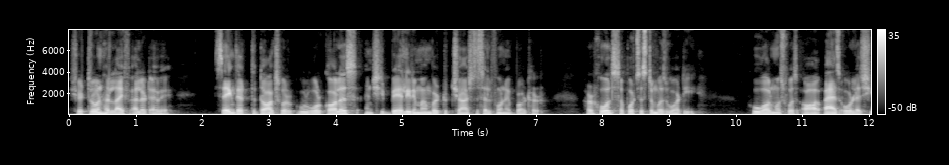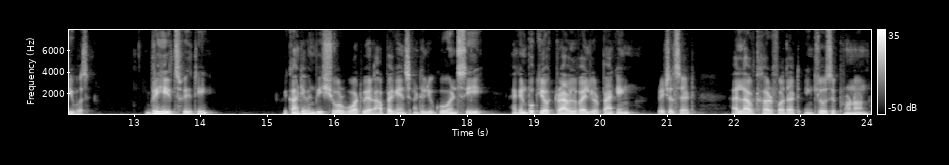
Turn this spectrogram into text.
She had thrown her life alert away, saying that the dogs were wore collars and she barely remembered to charge the cell phone I brought her. Her whole support system was Wattie, who almost was as old as she was. Breathe, sweetie. We can't even be sure what we are up against until you go and see. I can book your travel while you're packing, Rachel said. I loved her for that inclusive pronoun.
